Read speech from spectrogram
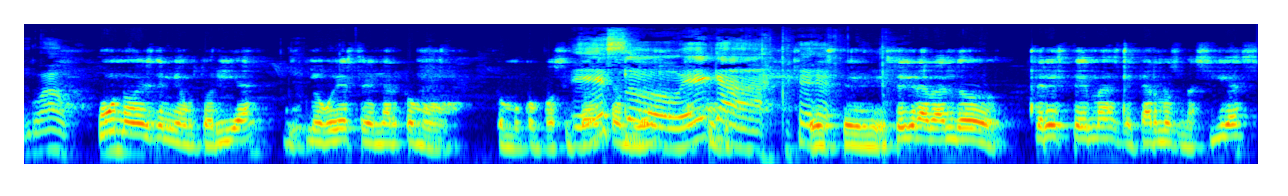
Wow. Uno es de mi autoría, me voy a estrenar como, como compositor. Eso, venga. Este, estoy grabando tres temas de Carlos Macías.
